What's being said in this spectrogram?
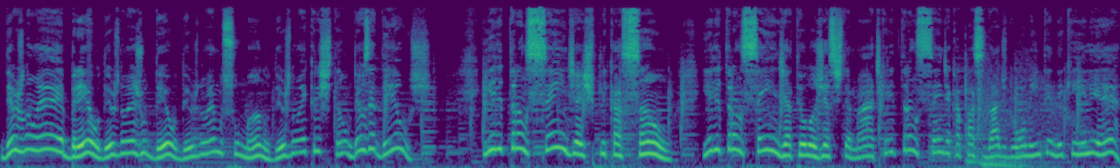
Deus não é hebreu, Deus não é judeu, Deus não é muçulmano, Deus não é cristão, Deus é Deus. E ele transcende a explicação, e ele transcende a teologia sistemática, ele transcende a capacidade do homem entender quem ele é.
